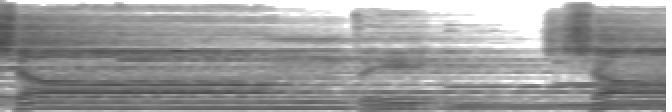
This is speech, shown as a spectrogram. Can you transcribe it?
शान्ति शान्तिः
